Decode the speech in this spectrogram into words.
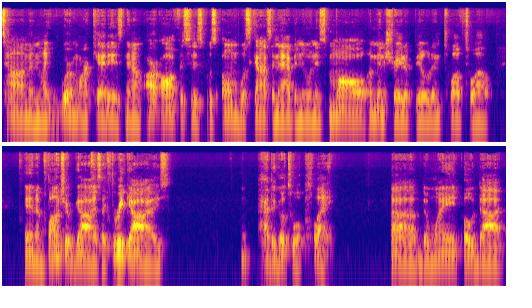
Tom and like where Marquette is now. Our offices was on Wisconsin Avenue in a small administrative building, 1212. And a bunch of guys, like three guys, had to go to a play. Uh, Dwyane Odot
